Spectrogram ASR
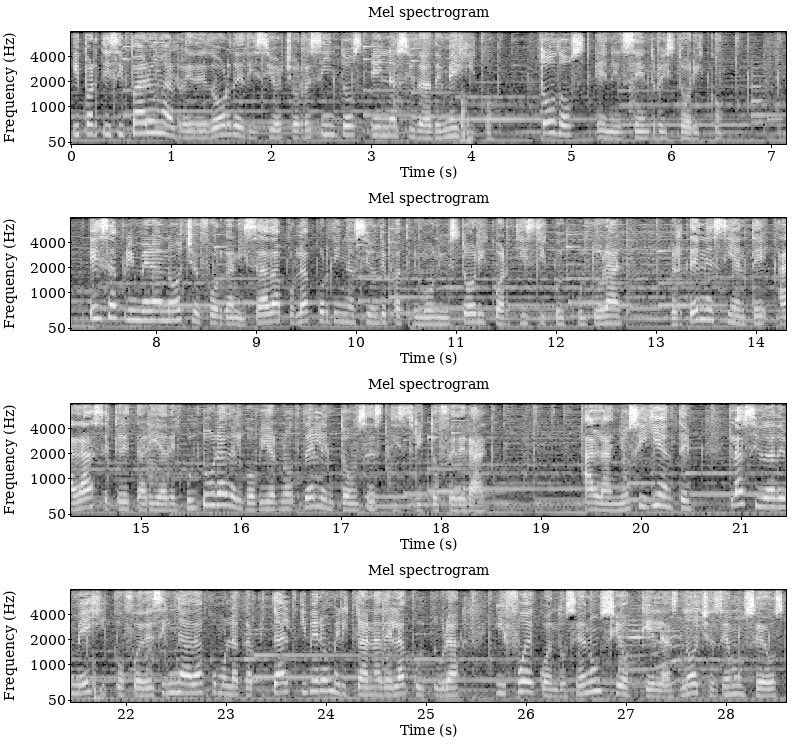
y participaron alrededor de 18 recintos en la Ciudad de México, todos en el centro histórico. Esa primera noche fue organizada por la Coordinación de Patrimonio Histórico, Artístico y Cultural, perteneciente a la Secretaría de Cultura del Gobierno del entonces Distrito Federal. Al año siguiente, la Ciudad de México fue designada como la capital iberoamericana de la cultura y fue cuando se anunció que las noches de museos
